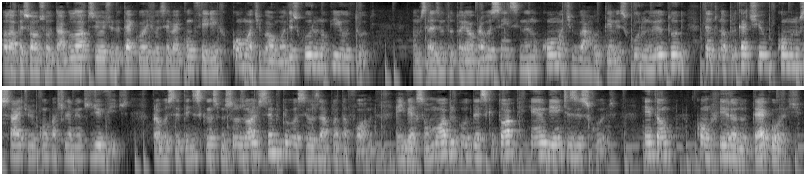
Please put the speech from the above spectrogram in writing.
Olá pessoal, eu sou Otávio Lopes e hoje no TechWord você vai conferir como ativar o modo escuro no YouTube. Vamos trazer um tutorial para você ensinando como ativar o tema escuro no YouTube, tanto no aplicativo como no site de compartilhamento de vídeos, para você ter descanso nos seus olhos sempre que você usar a plataforma em versão móvel ou desktop em ambientes escuros. Então, confira no TechWord.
